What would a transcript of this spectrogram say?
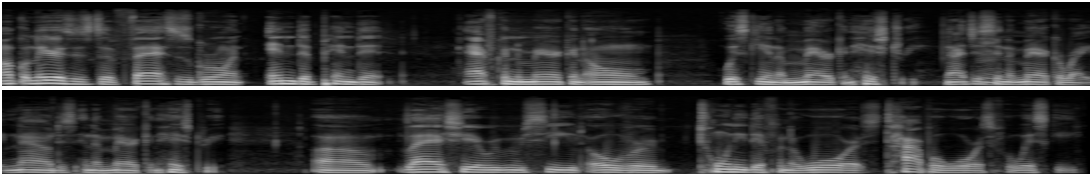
Uncle Nearest is the fastest growing independent African American owned whiskey in American history. Not just in America right now, just in American history. Um, last year we received over twenty different awards, top awards for whiskey.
